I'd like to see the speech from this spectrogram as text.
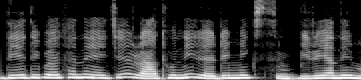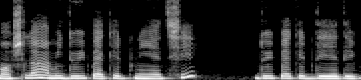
দিয়ে দিব এখানে এই যে রাঁধুনি রেডিমিক্স বিরিয়ানির মশলা। আমি দুই প্যাকেট নিয়েছি, দুই প্যাকেট দিয়ে দিব।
